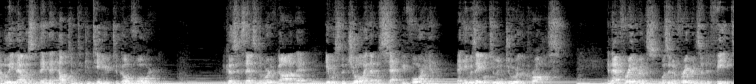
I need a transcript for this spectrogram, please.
I believe that was the thing that helped him to continue to go forward. Because it says in the Word of God that it was the joy that was set before him that he was able to endure the cross. And that fragrance wasn't a fragrance of defeat,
